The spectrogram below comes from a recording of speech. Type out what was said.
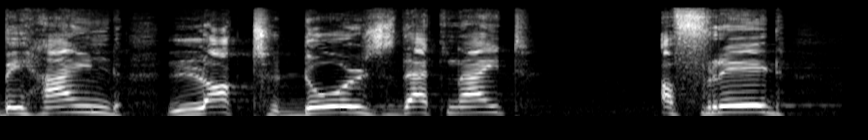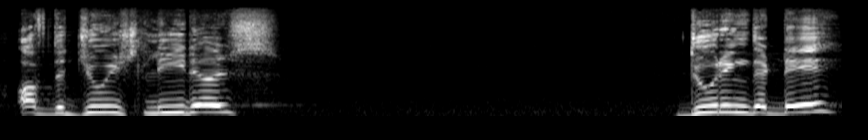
Behind locked doors that night, afraid of the Jewish leaders. During the day,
